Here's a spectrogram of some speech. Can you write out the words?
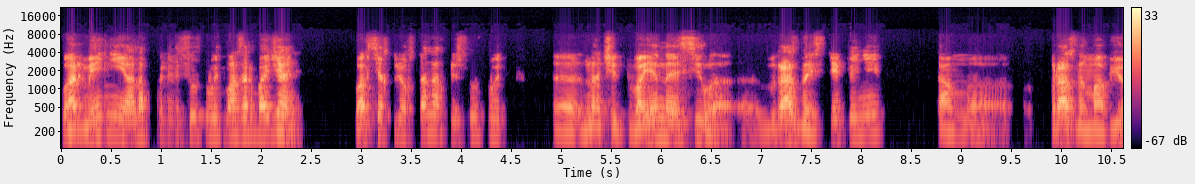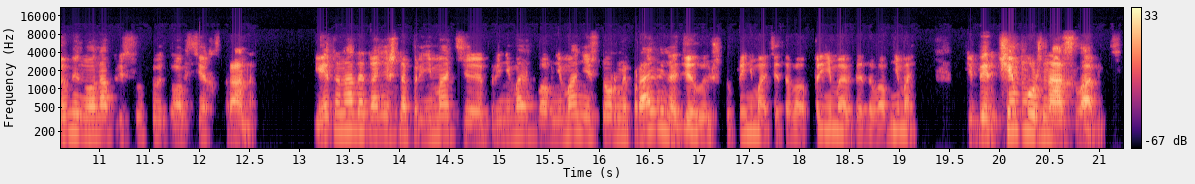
в Армении, она присутствует в Азербайджане. Во всех трех странах присутствует э, значит, военная сила э, в разной степени, там в разном объеме, но она присутствует во всех странах. И это надо, конечно, принимать, э, принимать во внимание. И стороны правильно делают, что принимать этого, принимают этого во внимание. Теперь, чем можно ослабить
